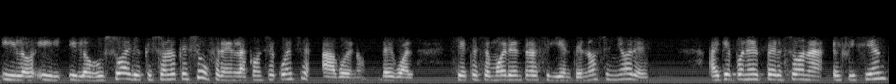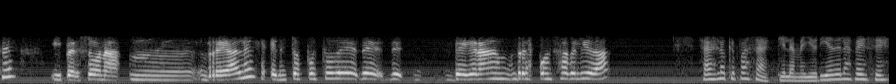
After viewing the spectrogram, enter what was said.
Y, los y, los usuarios que son los que sufren las consecuencias, ah, bueno, da igual. Si este se muere, entra el siguiente. No, señores, hay que poner personas eficientes y personas mm, reales en estos puestos de, de, de, gran responsabilidad. ¿Sabes lo que pasa? Que la mayoría de las veces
